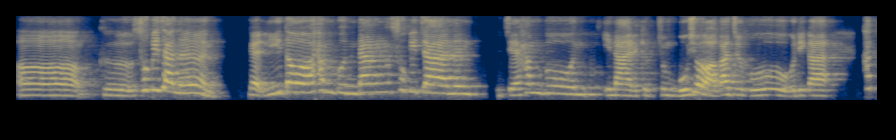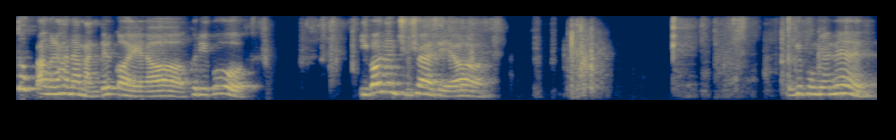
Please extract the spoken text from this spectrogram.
어 그 소비자는 그러니까 리더 한 분당 소비자는 이제 한 분이나 이렇게 좀 모셔와가지고 우리가 카톡방을 하나 만들 거예요. 그리고 이거는 주셔야 돼요. 여기 보면은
